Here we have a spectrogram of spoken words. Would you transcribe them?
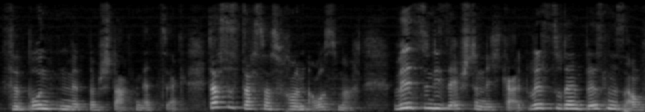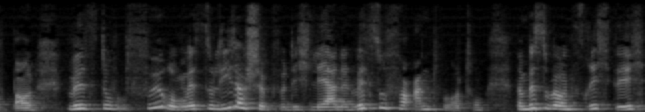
verbunden mit einem starken Netzwerk. Das ist das, was Frauen ausmacht. Willst du in die Selbstständigkeit? Willst du dein Business aufbauen? Willst du Führung? Willst du Leadership für dich lernen? Willst du Verantwortung? Dann bist du bei uns richtig,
